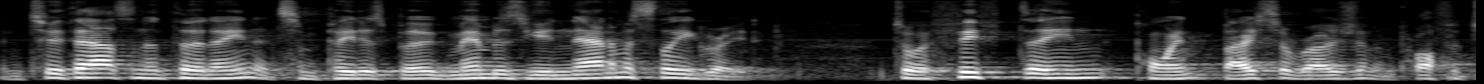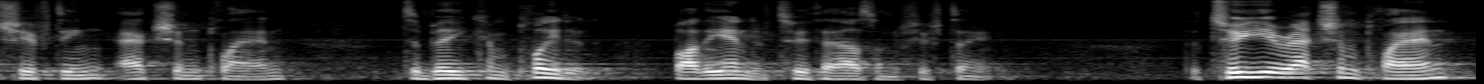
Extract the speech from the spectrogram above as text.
In 2013, at St Petersburg, members unanimously agreed to a 15 point base erosion and profit shifting action plan to be completed by the end of 2015. The two year action plan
